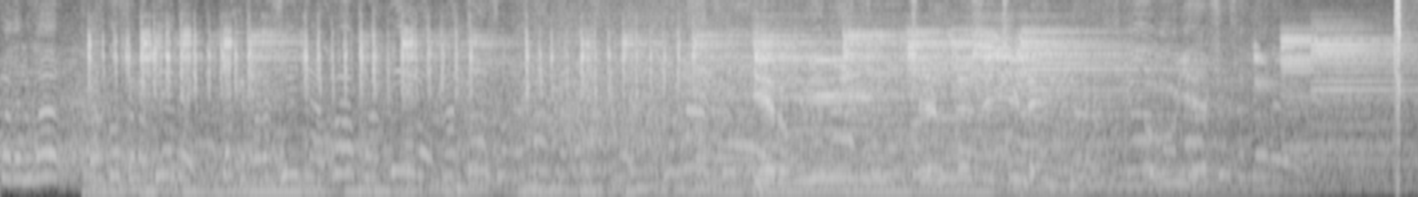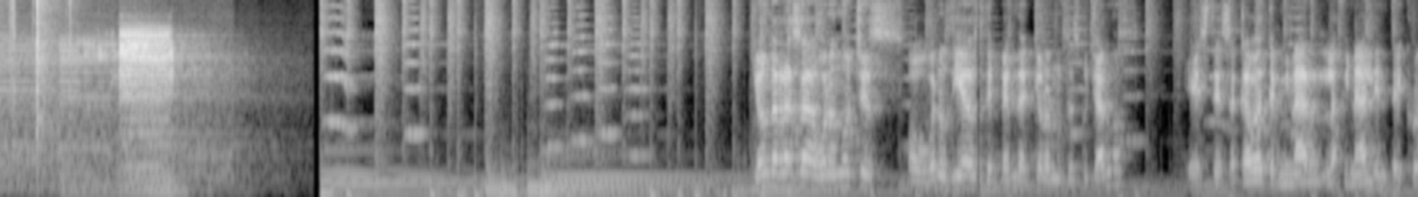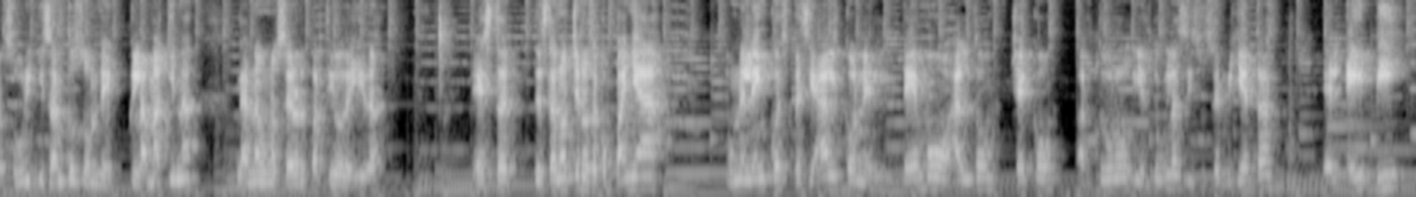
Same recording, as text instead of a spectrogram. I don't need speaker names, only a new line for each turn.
fuera de lugar. Cardoso la tiene. Toque para Ciña. Rafa, tiro. Cardoso, remate.
Quiero mi chelas de chilenas. Oh yeah.
¿Qué onda, raza? Buenas noches o buenos días, depende a qué hora nos esté escuchando. Este, se acaba de terminar la final entre Cruz Azul y Santos, donde la máquina gana 1-0 el partido de ida. Esta, esta noche nos acompaña un elenco especial con el Temo, Aldo, Checo, Arturo y el Douglas y su servilleta, el AB.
